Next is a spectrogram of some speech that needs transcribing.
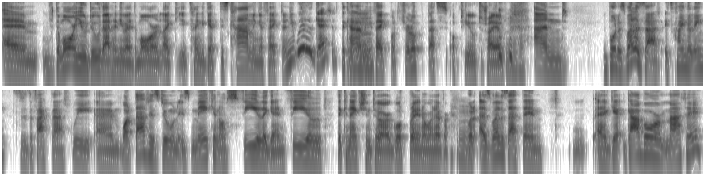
um the more you do that anyway the more like you kind of get this calming effect and you will get it, the calming effect but sure look that's up to you to try out and but as well as that it's kind of linked to the fact that we um what that is doing is making us feel again feel the connection to our gut brain or whatever but as well as that then uh, G- Gabor Mate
